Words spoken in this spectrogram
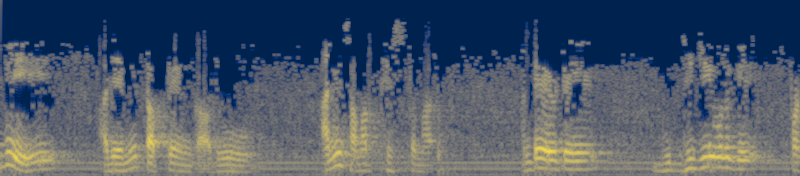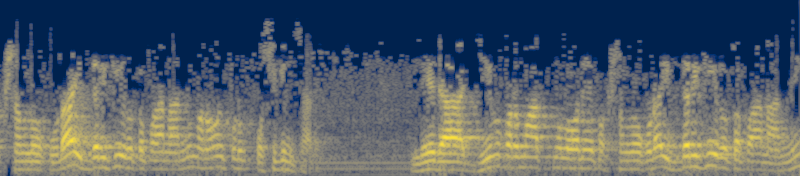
ఇది అదేమీ తప్పేం కాదు అని సమర్థిస్తున్నారు. అంటే ఏమిటి? బుద్ధిజీవులకి పక్షంలో కూడా ఇద్దరికీ ఋతుపానాన్ని మనం ఇప్పుడు పొసిగించాలి. లేదా జీవ పరమాత్మలో అనే పక్షంలో కూడా ఇద్దరికీ ఋతుపానాన్ని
